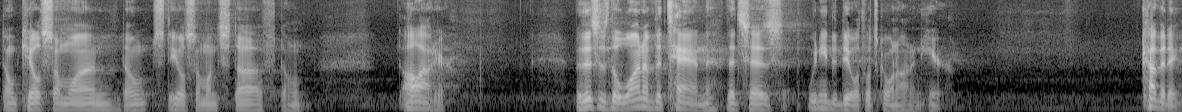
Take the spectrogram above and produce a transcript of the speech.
Don't kill someone, don't steal someone's stuff, don't, all out here. But this is the one of the 10 that says we need to deal with what's going on in here. Coveting.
